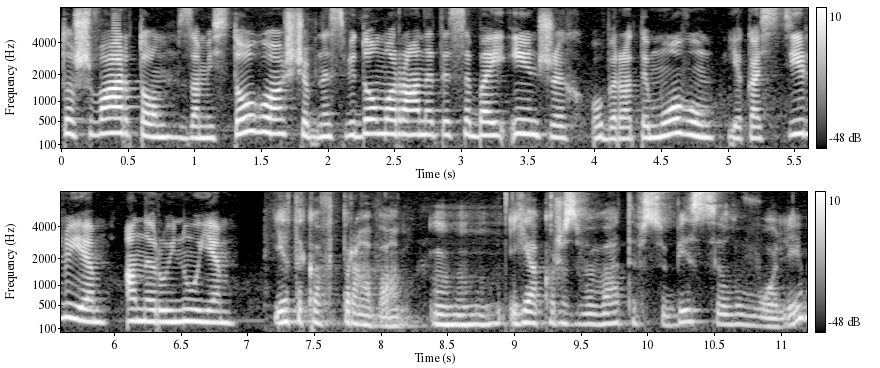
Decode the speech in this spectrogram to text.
Тож варто, замість того, щоб несвідомо ранити себе й інших, обирати мову, яка зцілює, а не руйнує. Є така вправа, як розвивати в собі силу волі.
